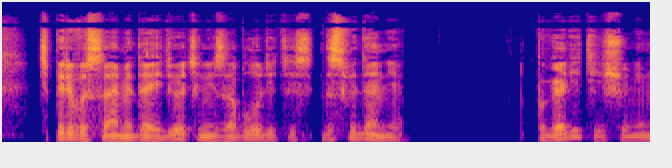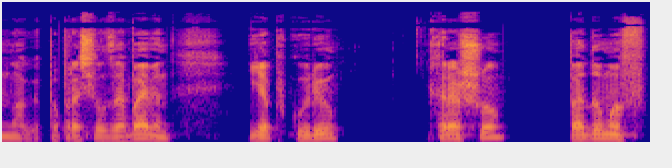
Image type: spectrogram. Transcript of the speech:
— теперь вы сами дойдете, не заблудитесь. До свидания. — Погодите еще немного, — попросил Забавин. — Я покурю. — Хорошо, — подумав,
